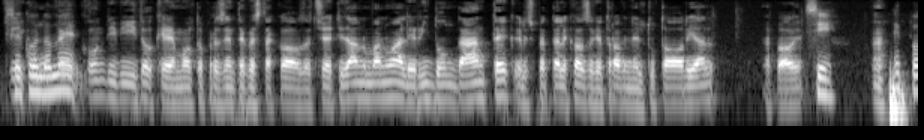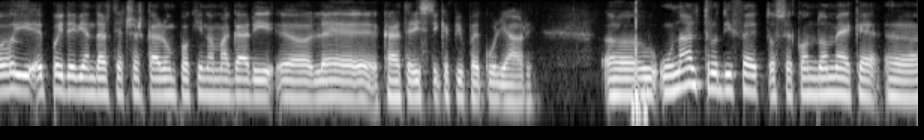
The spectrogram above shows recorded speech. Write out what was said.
sì, secondo me. Condivido che è molto presente questa cosa, cioè ti danno un manuale ridondante rispetto alle cose che trovi nel tutorial e poi. Sì. Eh. E, poi, e, poi, devi andarti a cercare un pochino magari uh, le caratteristiche più peculiari. Uh, un altro difetto, secondo me, che uh,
